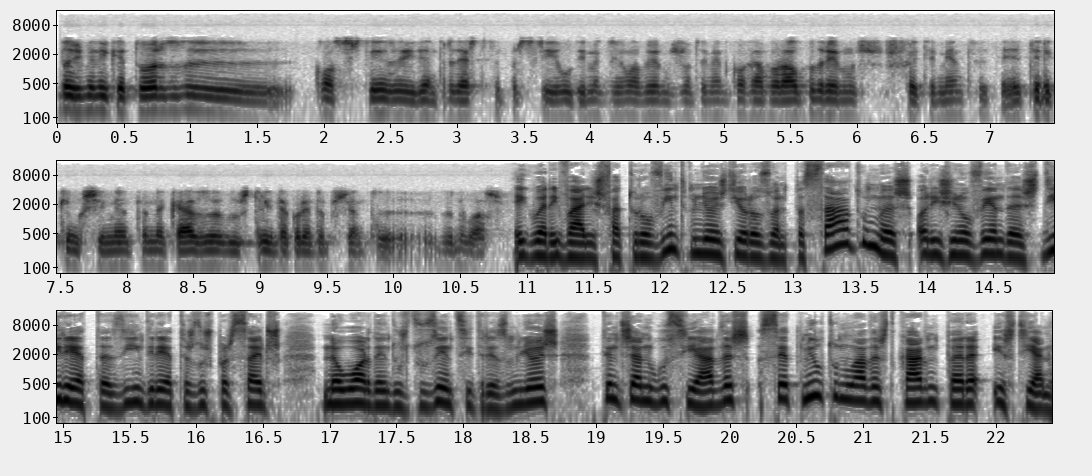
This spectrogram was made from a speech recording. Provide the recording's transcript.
2014, com certeza, e dentro desta parceria última que desenvolvemos juntamente com a Raboral, poderemos perfeitamente eh, ter aqui um crescimento na casa dos 30% a 40% de negócio. A Iguari Vários faturou 20 milhões de euros o ano passado, mas originou vendas diretas e indiretas dos parceiros na ordem dos 213 milhões, tendo já negociadas 7 mil toneladas de carne para este ano.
